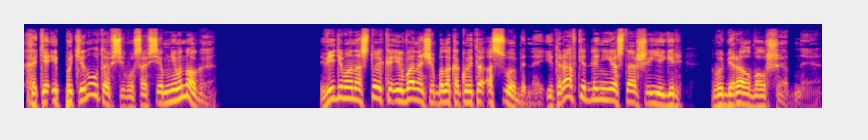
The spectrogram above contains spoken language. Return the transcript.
хотя и потянул-то всего совсем немного. Видимо, настойка Иваныча была какой-то особенной, и травки для нее старший егерь выбирал волшебные.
